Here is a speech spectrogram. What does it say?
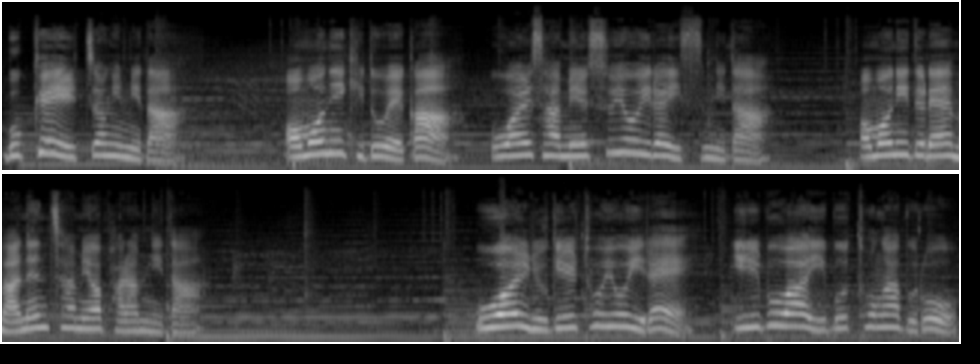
목회 일정입니다. 어머니 기도회가 5월 3일 수요일에 있습니다. 어머니들의 많은 참여 바랍니다. 5월 6일 토요일에 1부와 2부 통합으로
